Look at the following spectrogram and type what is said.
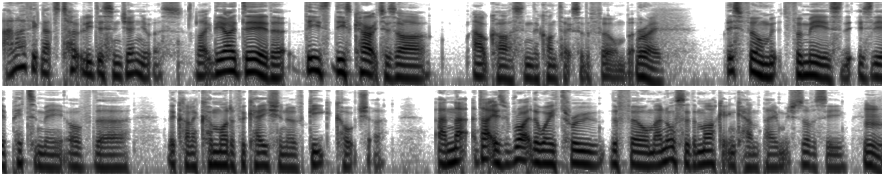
And I think that's totally disingenuous. Like the idea that these these characters are outcasts in the context of the film, but Right. this film for me is the, is the epitome of the the kind of commodification of geek culture, and that that is right the way through the film, and also the marketing campaign, which is obviously Hmm.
